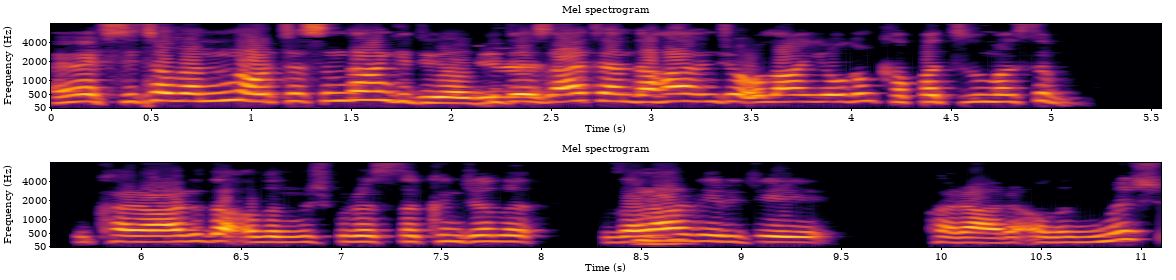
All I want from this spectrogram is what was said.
Evet sit alanının ortasından gidiyor. Bir de Evet. zaten daha önce olan yolun kapatılması kararı da alınmış. Burası sakıncalı, zarar vereceği kararı alınmış.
